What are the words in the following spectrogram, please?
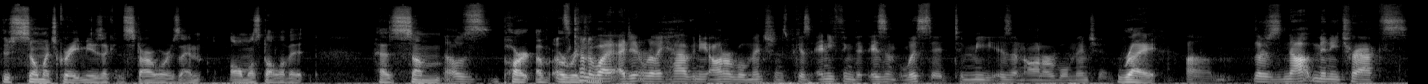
There's so much great music in Star Wars, and almost all of it has some That was part of that's original. kind of why I didn't really have any honorable mentions because anything that isn't listed to me is an honorable mention. right. um, there's not many tracks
